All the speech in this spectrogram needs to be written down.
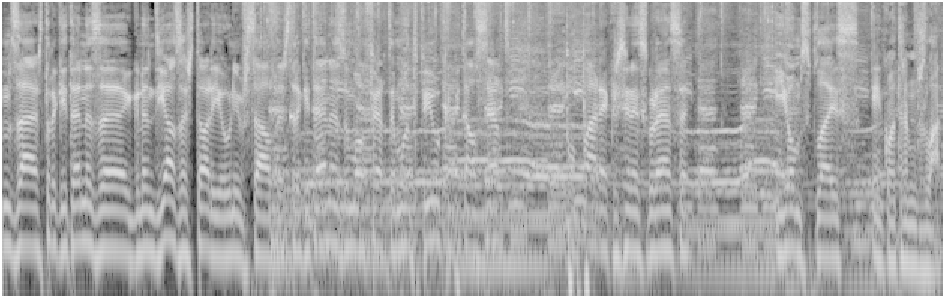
Vamos às Traquitanas, a grandiosa história universal das Traquitanas, uma oferta Montepio, capital certo. Poupar é crescer em segurança. E Homes Place, encontramos-nos lá.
